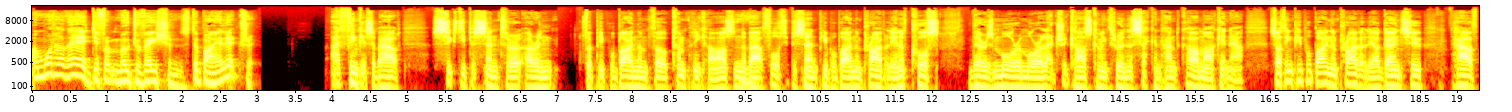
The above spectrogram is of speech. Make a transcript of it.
and what are their different motivations to buy electric? I think it's about 60% are, are in for people buying them for company cars and hmm. about 40% people buying them privately. And of course, there is more and more electric cars coming through in the second-hand car market now. So I think people buying them privately are going to have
